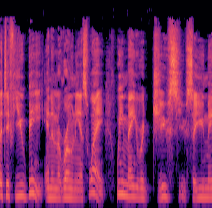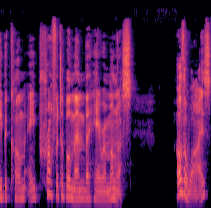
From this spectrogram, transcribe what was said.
that if you be in an erroneous way, we may reduce you so you may become a profitable member here among us. Otherwise,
